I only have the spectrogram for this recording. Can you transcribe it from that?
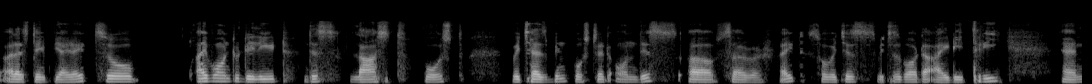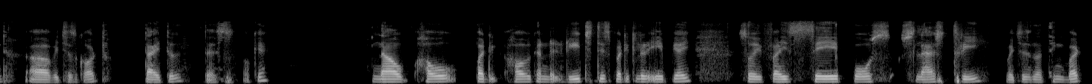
REST API, right? So I want to delete this last post, which has been posted on this uh, server, right? So which is which has got a ID three, and uh, which has got title this, okay? Now, how but how we can reach this particular API. So if I say post slash three, which is nothing but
